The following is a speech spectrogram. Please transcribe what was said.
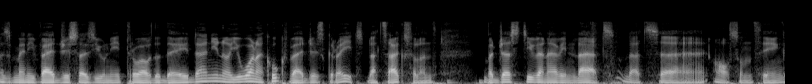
as many veggies as you need throughout the day. Then, you know, you want to cook veggies, great. That's excellent. But just even having that, that's an awesome thing.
